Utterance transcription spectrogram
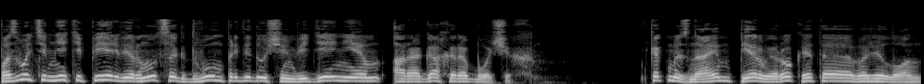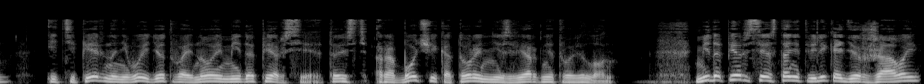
Позвольте мне теперь вернуться к двум предыдущим видениям о рогах и рабочих. Как мы знаем, первый рог — это Вавилон, и теперь на него идет войной Мида Персия, то есть рабочий, который низвергнет Вавилон. Мида Персия станет великой державой,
